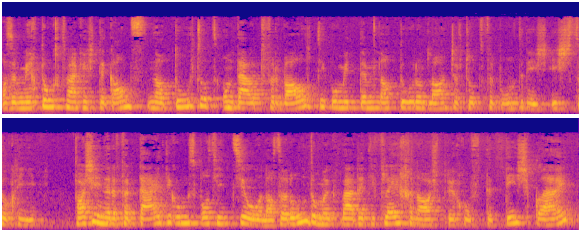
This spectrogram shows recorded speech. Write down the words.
Also mich denkt manchmal, ist der ganze Naturschutz und auch die Verwaltung, die mit dem Natur- und Landschaftsschutz verbunden ist, ist so ein fast in einer Verteidigungsposition. Also rundum werden die Flächenansprüche auf den Tisch gelegt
